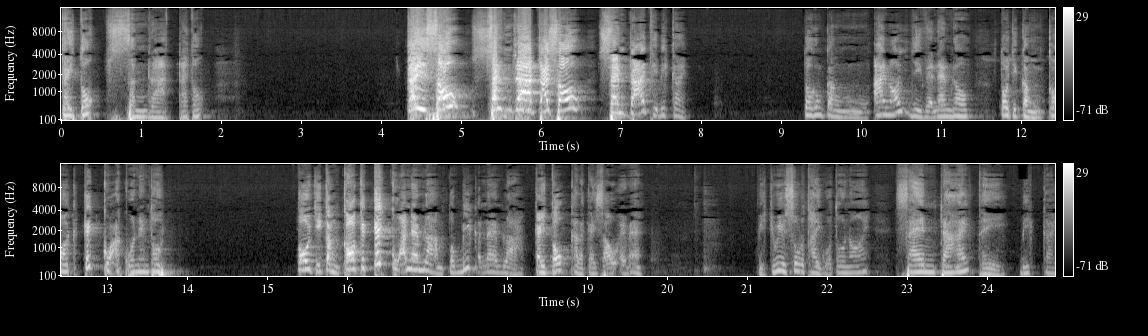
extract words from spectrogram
cây tốt sinh ra trái tốt. Cây xấu sinh ra trái xấu xem trái thì biết cây. Tôi không cần ai nói gì về anh em đâu. Tôi chỉ cần coi cái kết quả của anh em thôi. Tôi chỉ cần coi cái kết quả anh em làm, tôi biết anh em là cây tốt hay là cây xấu em em vì Chúa Giêsu là thầy của tôi nói, xem trái thì biết cây.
